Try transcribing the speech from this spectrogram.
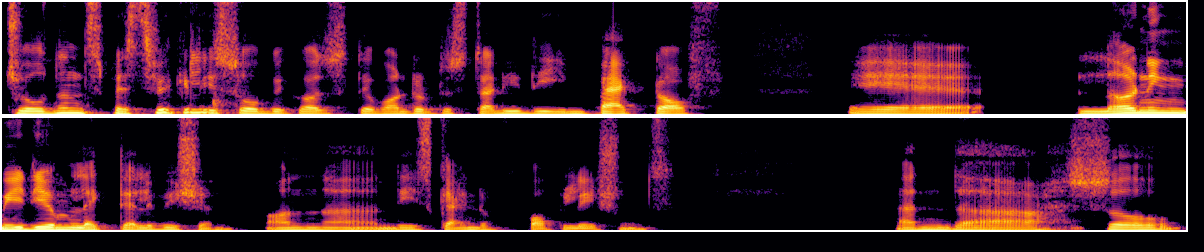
chosen specifically so because they wanted to study the impact of a learning medium like television on uh, these kind of populations. And uh, so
